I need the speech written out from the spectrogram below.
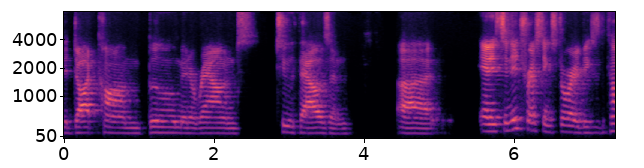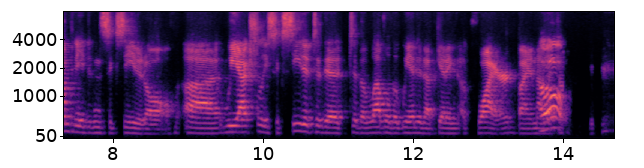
the dot com boom in around 2000. Uh, and it's an interesting story because the company didn't succeed at all. Uh, we actually succeeded to the to the level that we ended up getting acquired by another. Oh. Company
